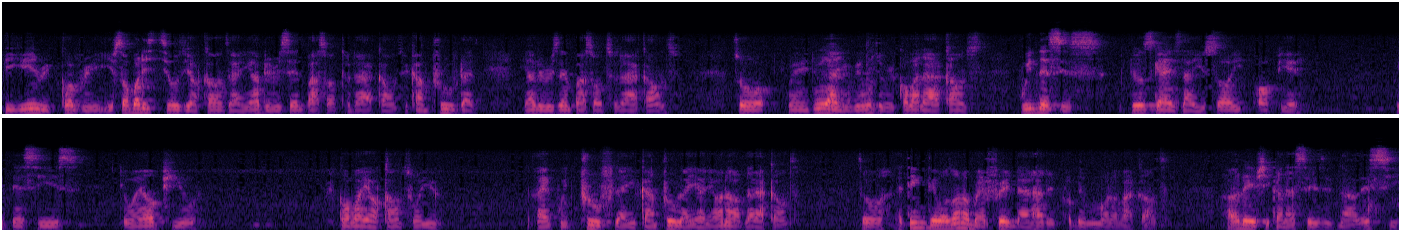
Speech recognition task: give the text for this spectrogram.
begin recovery. If somebody steals your account and you have the recent password to that account you can prove that you have the recent password to that account. So when you do that you'll be able to recover that account. Witnesses those guys that you saw up here witnesses they will help you recover your account for you like with proof that you can prove that you're the owner of that account. So i think there was one of my friends that had a problem with one of her accounts. I don't know if she can access it now. Let's see.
